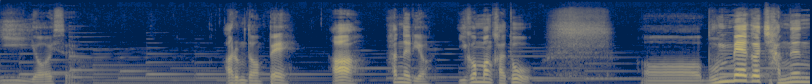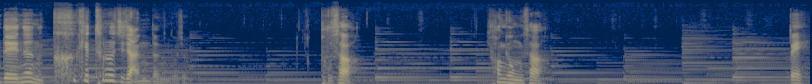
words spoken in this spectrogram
이 여 있어요. 아름다운 빼. 아 하늘이요. 이것만 가도 어, 문맥을 잡는 데는 크게 틀어지지 않는다는 거죠. 부사, 형용사, 빼.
